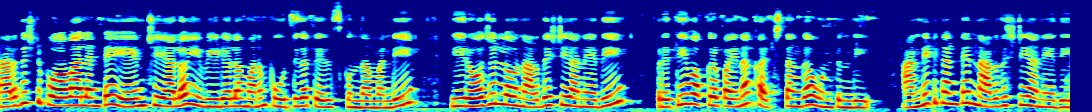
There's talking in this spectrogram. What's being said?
నరదిష్టి పోవాలంటే ఏం చేయాలో ఈ వీడియోలో మనం పూర్తిగా తెలుసుకుందామండి. ఈ రోజుల్లో నరదిష్టి అనేది ప్రతి ఒక్కరిపైన ఖచ్చితంగా ఉంటుంది. అన్నిటికంటే నరదిష్టి అనేది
